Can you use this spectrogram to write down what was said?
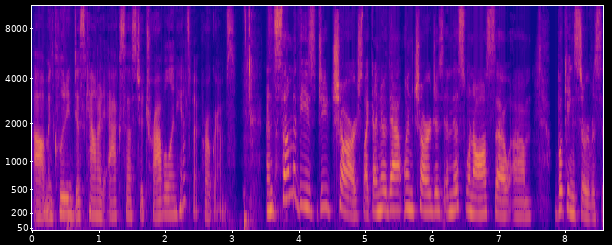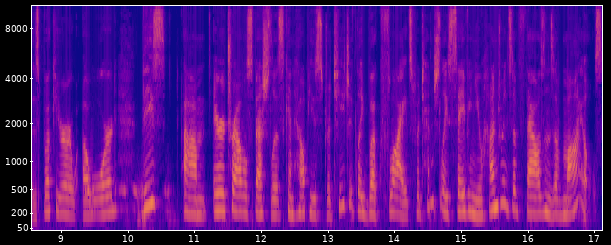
um, including discounted access to travel enhancement programs. And some of these do charge, like I know that one charges, and this one also, um, booking services, book your award. These, um, air travel specialists can help you strategically book flights, potentially saving you hundreds of thousands of miles,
